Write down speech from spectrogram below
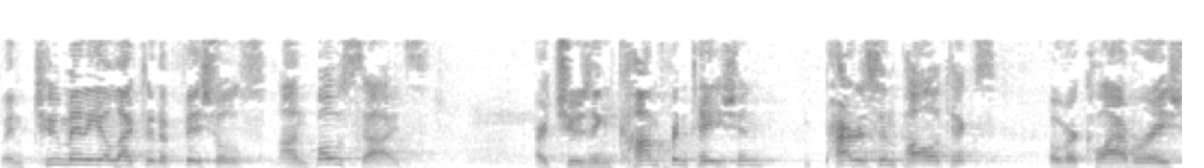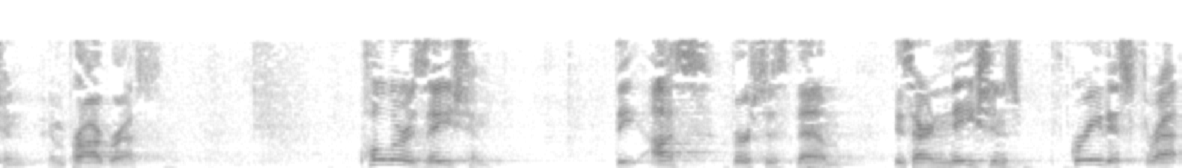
when too many elected officials on both sides are choosing confrontation and partisan politics over collaboration and progress. Polarization, the us versus them, is our nation's greatest threat.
